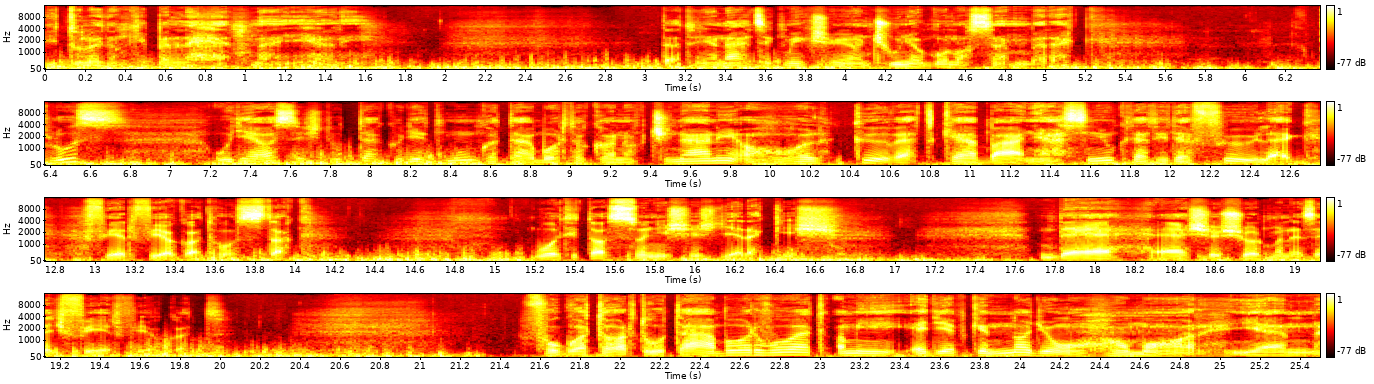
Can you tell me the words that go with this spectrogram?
itt tulajdonképpen lehetne élni. Tehát, hogy a nácik mégsem olyan csúnya gonosz emberek. Plusz ugye azt is tudták, hogy itt munkatábort akarnak csinálni, ahol követ kell bányászniuk, tehát ide főleg férfiakat hoztak. Volt itt asszony is és gyerek is. De elsősorban ez egy férfiakat fogvatartó tábor volt, ami egyébként nagyon hamar, ilyen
